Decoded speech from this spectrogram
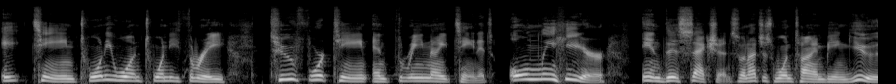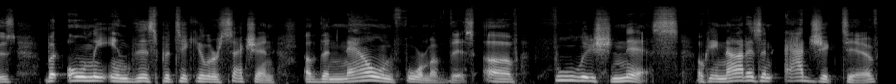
18, 21 23, 214, and 319. It's only here in this section. So, not just one time being used, but only in this particular section of the noun form of this, of foolishness. Okay, not as an adjective.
